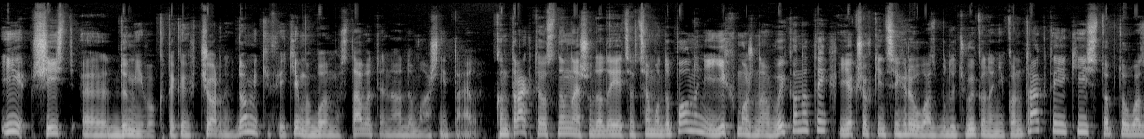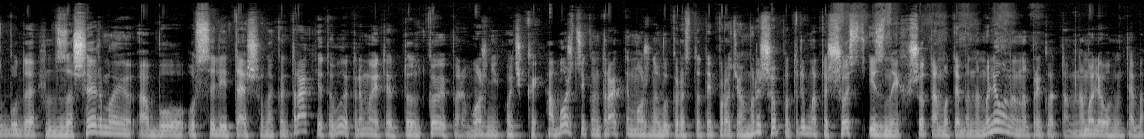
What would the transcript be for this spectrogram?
і 6 е, домівок, таких чорних домиків, які ми будемо ставити на домашні тайли. Контракти, основне, що додається в цьому доповненні, їх можна виконати. Якщо в кінці гри у вас будуть виконані контракти якісь, тобто у вас буде за ширмою або у селі те, що на контракті, то ви отримаєте додаткові переможні очки. Або ж ці контракти можна використати протягом гри, щоб отримати щось із них. Що там у тебе намальовано, наприклад, там намальовано у тебе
